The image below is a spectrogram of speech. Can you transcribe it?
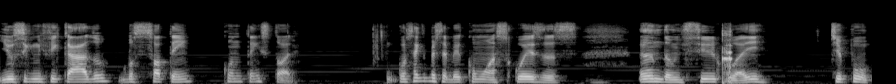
E o significado você só tem quando tem história. Consegue perceber como as coisas andam em círculo aí? Tipo,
